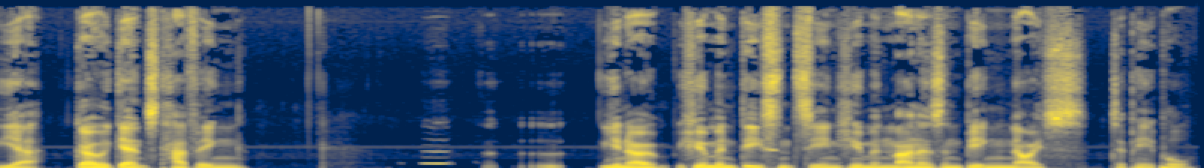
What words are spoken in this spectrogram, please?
yeah go against having you know human decency and human manners and being nice to people.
